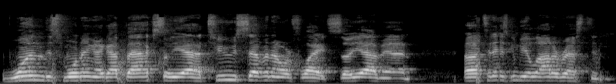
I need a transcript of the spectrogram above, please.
one this morning. I got back, so yeah, two seven-hour flights. So yeah, man, uh, today's gonna be a lot of resting.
